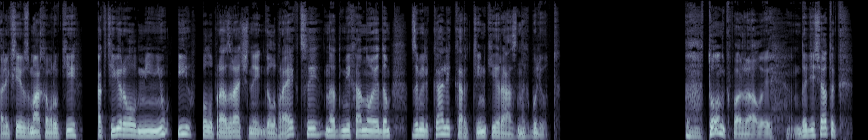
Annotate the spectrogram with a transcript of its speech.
Алексей взмахом руки активировал меню, и в полупрозрачной голопроекции над механоидом замелькали картинки разных блюд. «Тонк, пожалуй, до десяток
